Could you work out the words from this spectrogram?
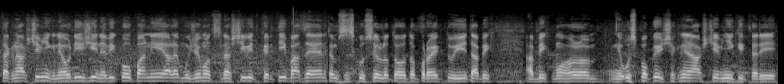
tak návštěvník neodjíždí nevykoupaný, ale může moc navštívit krytý bazén. Jsem se zkusil do tohoto projektu jít, abych, abych mohl uspokojit všechny návštěvníky, kteří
